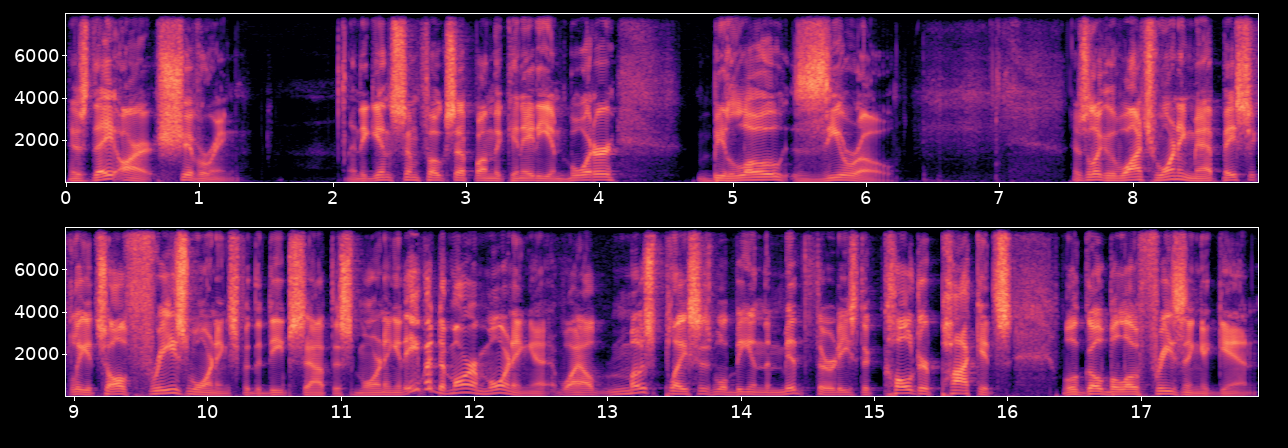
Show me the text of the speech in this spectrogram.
as they are shivering. And again, some folks up on the Canadian border below zero. There's a look at the watch warning map. Basically, it's all freeze warnings for the deep south this morning. And even tomorrow morning, uh, while most places will be in the mid 30s, the colder pockets will go below freezing again.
